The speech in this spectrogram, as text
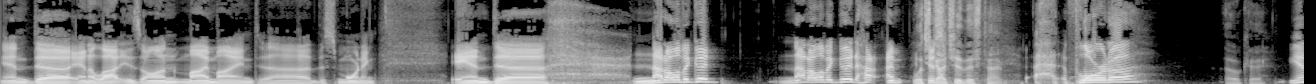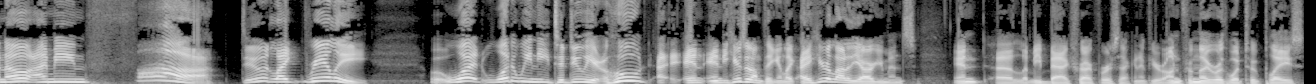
and uh, and a lot is on my mind uh, this morning, and. Not all of it good. Not all of it good. How, I'm What's just got you this time? Florida. Okay. You know, I mean, fuck, dude. Like, really, what what do we need to do here? Who and and here's what I'm thinking. Like, I hear a lot of the arguments, and uh, let me backtrack for a second. If you're unfamiliar with what took place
